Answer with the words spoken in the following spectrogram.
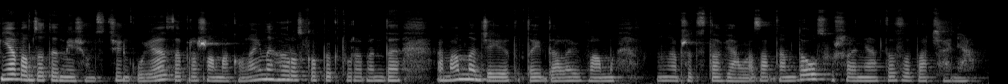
Ja Wam za ten miesiąc dziękuję. Zapraszam na kolejne horoskopy, które będę, mam nadzieję, tutaj dalej Wam przedstawiała. Zatem do usłyszenia, do zobaczenia.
